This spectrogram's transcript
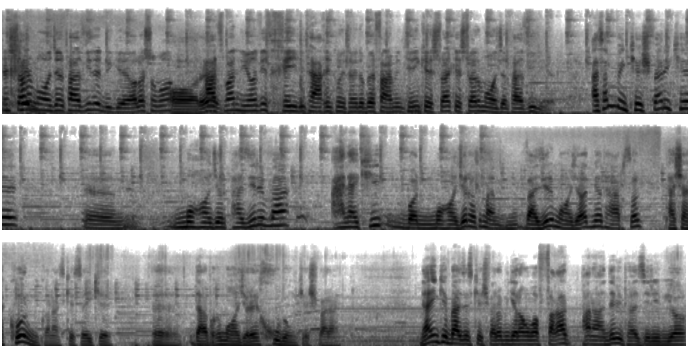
کشور. مهاجرپذیر دیگه. حالا شما آره. حتما نیازی خیلی تحقیق کنید تا اینو بفهمید که این کشور کشور مهاجرپذیریه. اصلا ببین کشوری که مهاجر پذیره و علکی با مهاجر من وزیر مهاجرت میاد هر سال تشکر می‌کنه از کسایی که در واقع مهاجرای خوب اون کشورن. نه اینکه بعضی از کشورها میگن آقا ما فقط پناهنده میپذیریم یا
